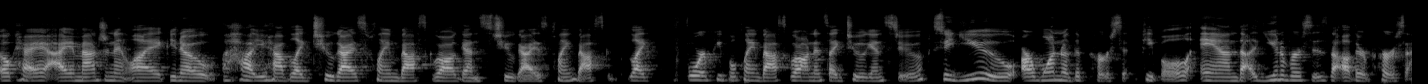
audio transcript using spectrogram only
Okay. I imagine it like, you know, how you have like two guys playing basketball against two guys playing basketball, like four people playing basketball and it's like two against two. So you are one of the person people and the universe is the other person.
